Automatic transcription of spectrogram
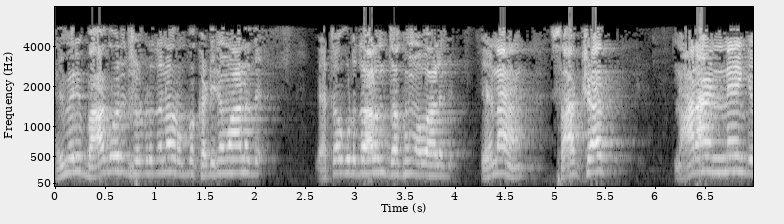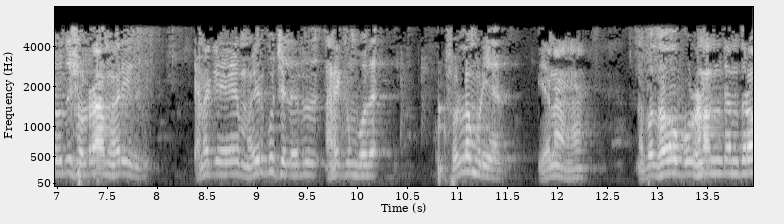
அதே மாதிரி பாகவதம் சொல்றதுன்னா ரொம்ப கடினமானது. எத்த கொடுத்தாலும் தகும் அவளுக்கு ஏன்னா சாட்சாத் நாராயணனே இங்க வந்து சொல்ற மாதிரி இருக்கு. எனக்கு மயிர்கூச்சல் இருந்து நினைக்கும் போதே சொல்ல முடியாது. ஏன்னா நபதோ பூர்ணம் சந்திரோ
